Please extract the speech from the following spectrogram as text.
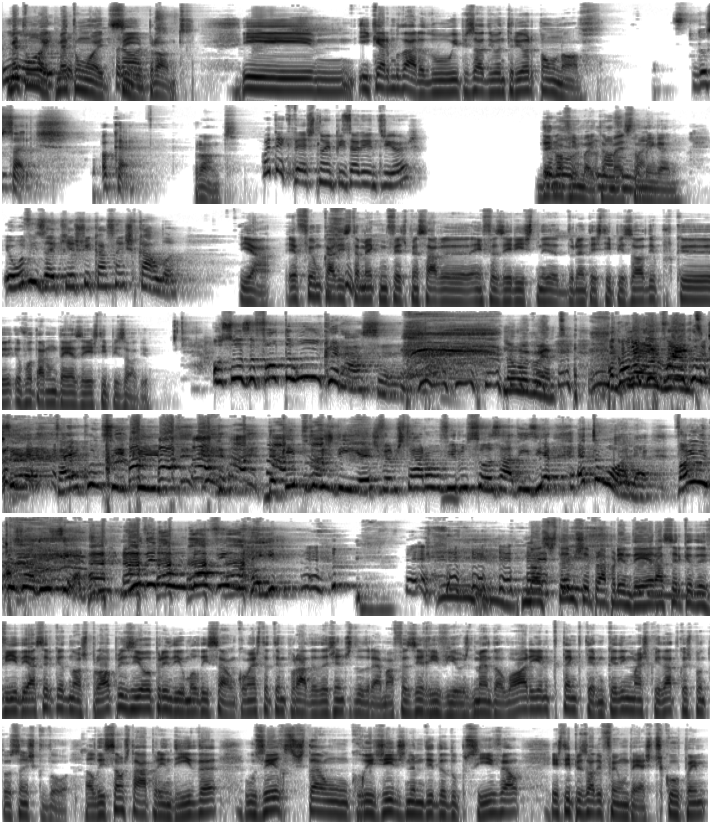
mete um 8, oito. mete um 8, sim, Pronto. pronto. E, e quero mudar do episódio anterior para um 9. Do 6. Ok. Pronto. Quanto é que deste no episódio anterior? Dei Eu não- 9,5 também, se não me 9,5. engano. Eu avisei que ias ficar sem escala. Yeah. Eu foi um bocado isso também que me fez pensar eh, em fazer isto durante este episódio, porque eu vou dar um 10 a este episódio. Oh Sousa, falta um, caraça! Não aguento. Agora o que é que vai acontecer? Vai acontecer que daqui por dois dias vamos estar a ouvir o Sousa a dizer então olha, vai ao episódio 7, muda no 9,5. Nós estamos sempre a aprender acerca da vida e acerca de nós próprios, e eu aprendi uma lição com esta temporada de Agentes do Drama a fazer reviews de Mandalorian que tenho que ter um bocadinho mais cuidado com as pontuações que dou. A lição está aprendida, os erros estão corrigidos na medida do possível. Este episódio foi um 10, desculpem.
